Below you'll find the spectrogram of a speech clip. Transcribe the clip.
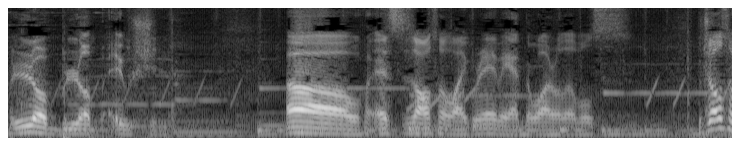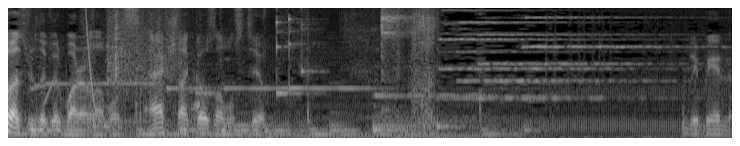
Blub Blub Ocean. Oh, this is also like Rayman, the water levels. Which also has really good water levels. I actually like those levels too. Rayman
